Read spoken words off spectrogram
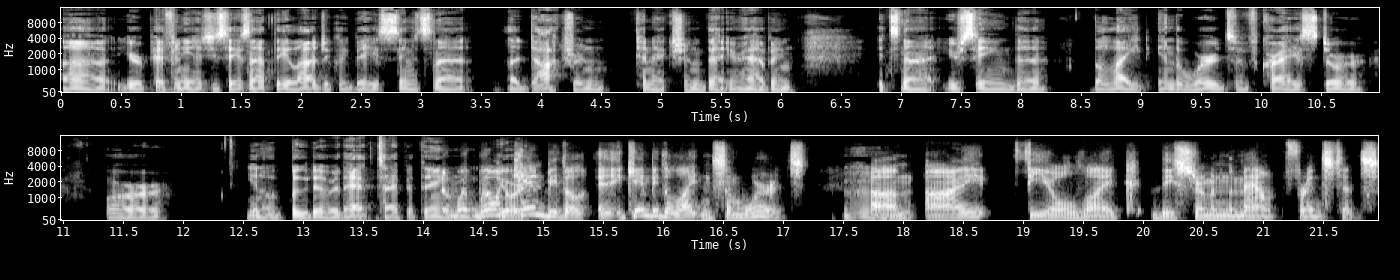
Uh, your epiphany, as you say, is not theologically based, and it's not a doctrine connection that you're having. It's not you're seeing the the light in the words of Christ, or or you know Buddha, or that type of thing. Well, well, it Your- can be the it can be the light in some words. Mhm. Um, I feel like the Sermon on the Mount, for instance.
